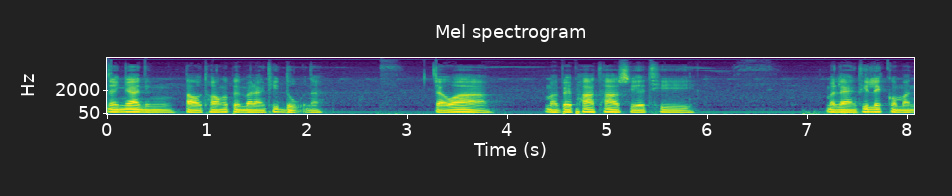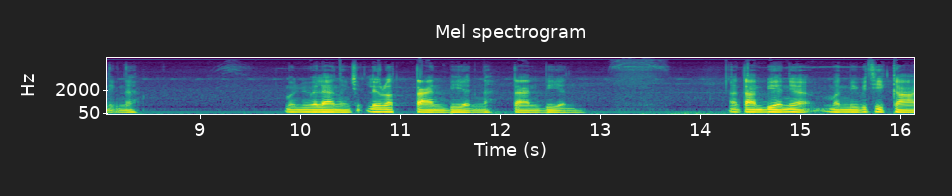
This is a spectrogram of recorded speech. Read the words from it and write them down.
ในแง่หนึ่งเต่าทองก็เป็นแมลงที่ดุนะ แต่ว่ามันไปพลาดท่าเสียทีมแมลงที่เล็กกว่ามันอีกนะ มันมีแมลงหนึ่งเรียกว่าแตนเบียนนะแตนเบียนแตนเบียนเนี่ยมันมีวิธีการ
